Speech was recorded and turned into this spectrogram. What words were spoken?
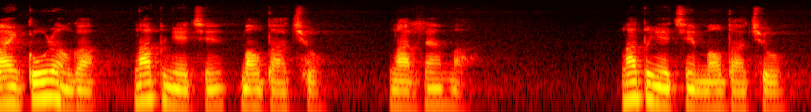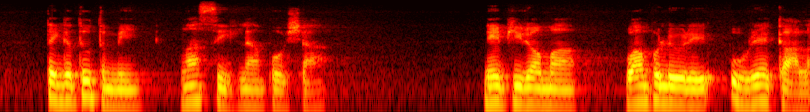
မိုင်9000ကငါတငယ်ချင်းမောင်တာချုံငါလှမ်းမှာငါတငယ်ချင်းမောင်တာချုံတင်ကတုသမီး ငါစီလှမ်းဖို့ရှာနေပြည်တော်မှာဝမ်ဘလူတွေဥတဲ့ကာလ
